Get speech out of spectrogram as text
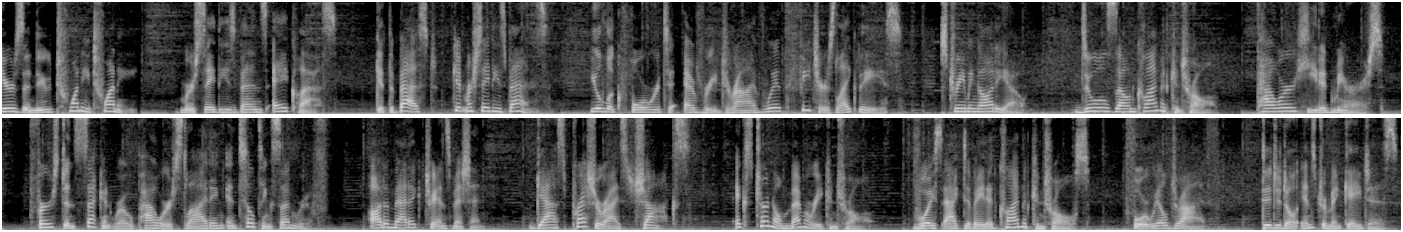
Here's a new 2020 Mercedes-Benz A-Class. Get the best, get Mercedes-Benz. You'll look forward to every drive with features like these. Streaming audio, dual zone climate control, power heated mirrors, first and second row power sliding and tilting sunroof, automatic transmission, gas pressurized shocks, external memory control, voice activated climate controls, four wheel drive, digital instrument gauges,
